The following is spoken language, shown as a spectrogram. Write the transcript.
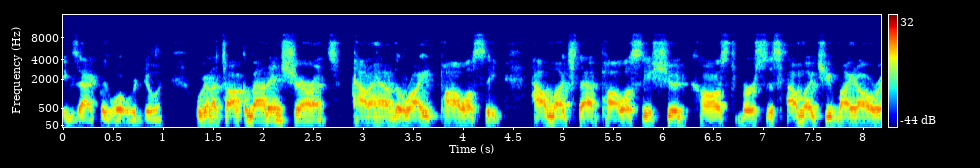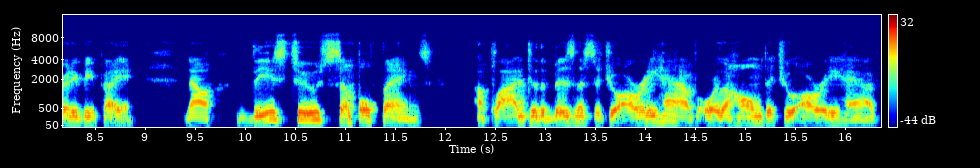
exactly what we're doing. We're going to talk about insurance, how to have the right policy, how much that policy should cost versus how much you might already be paying. Now, these two simple things applied to the business that you already have or the home that you already have,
